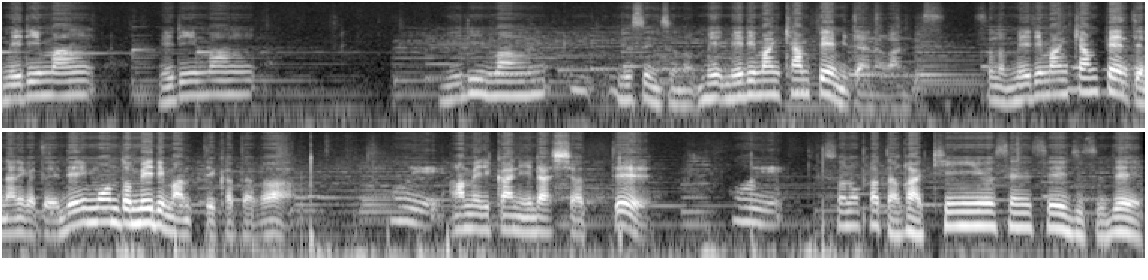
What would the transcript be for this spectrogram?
メリマンメリマンメリマン要するにそのメメリマンキャンペーンみたいなのがあるんです。そのメリマンキャンペーンって何かってレイモンド・メリマンっていう方がはい。アメリカにいらっしゃってはい。その方が金融先生術で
